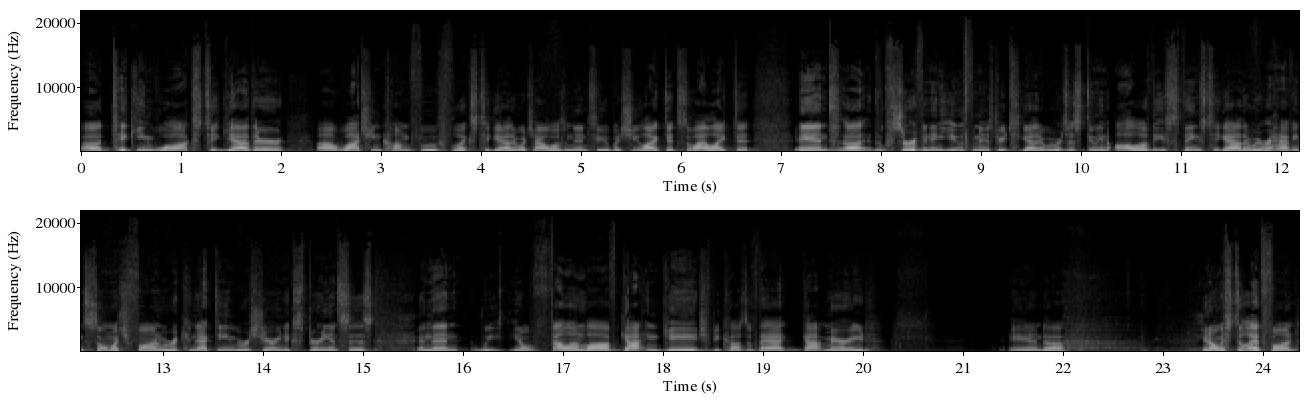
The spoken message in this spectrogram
Uh, taking walks together, uh, watching kung fu flicks together, which I wasn't into, but she liked it, so I liked it. And uh, serving in youth ministry together. We were just doing all of these things together. We were having so much fun. We were connecting. We were sharing experiences. And then we, you know, fell in love, got engaged because of that, got married. And, uh, you know, we still had fun.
